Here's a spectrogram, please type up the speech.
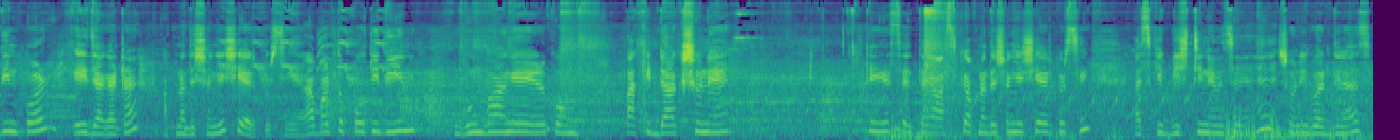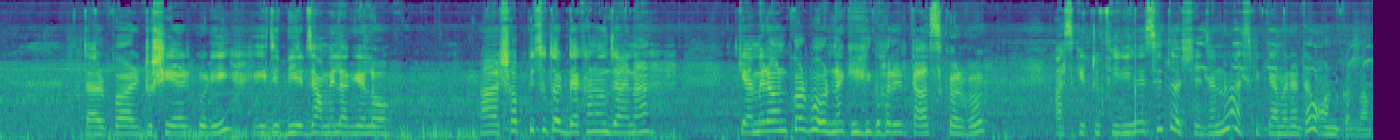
দিন পর এই জায়গাটা আপনাদের সঙ্গে শেয়ার করছি। আবার তো প্রতিদিন ঘুম ভাঙে, এরকম পাখির ডাক শুনে। ঠিক আছে, তাই আজকে আপনাদের সঙ্গে শেয়ার করছি। আজকে বৃষ্টি নেমেছে হ্যাঁ শনিবার দিন আজ। তারপর একটু শেয়ার করি, এই যে বিয়ের ঝামেলা গেল। আর সব কিছু তো আর দেখানো যায় না। ক্যামেরা অন করব নাকি ঘরের কাজ করব? আজকে একটু ফ্রি হয়েছি তো সেই জন্য আজকে ক্যামেরাটা অন করলাম।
